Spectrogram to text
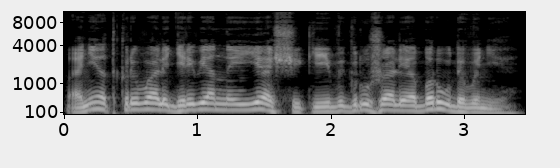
Они открывали деревянные ящики и выгружали оборудование.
